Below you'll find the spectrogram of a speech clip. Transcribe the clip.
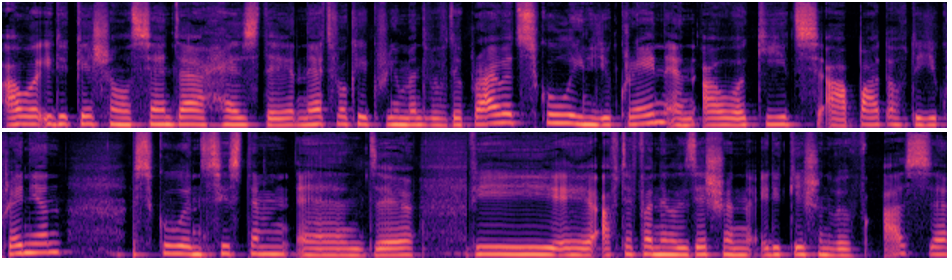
our educational center has the network agreement with the private school in Ukraine, and our kids are part of the Ukrainian school and system. And uh, we, uh, after finalization education with us, uh,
